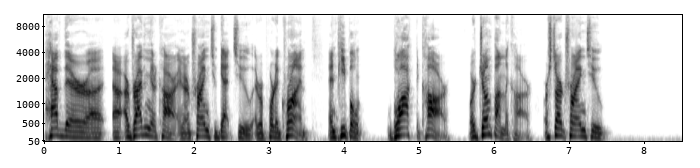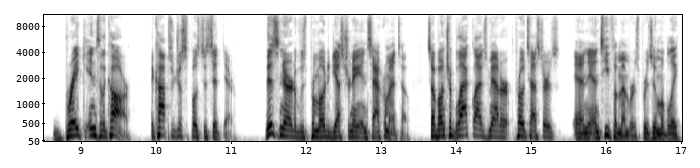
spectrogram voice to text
have their uh, are driving their car and are trying to get to a reported crime, and people block the car or jump on the car or start trying to break into the car. The cops are just supposed to sit there. This narrative was promoted yesterday in Sacramento. So a bunch of Black Lives Matter protesters and Antifa members, presumably,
